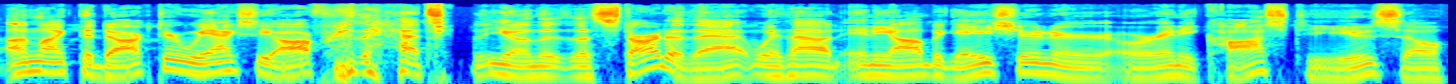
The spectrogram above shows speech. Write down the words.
Unlike the doctor, we actually offer that, you know, the, the start of that without any obligation or, or any cost to you. So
